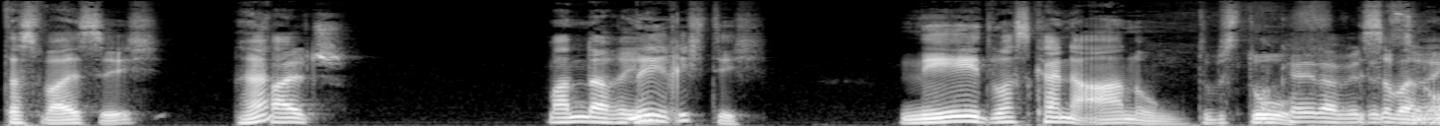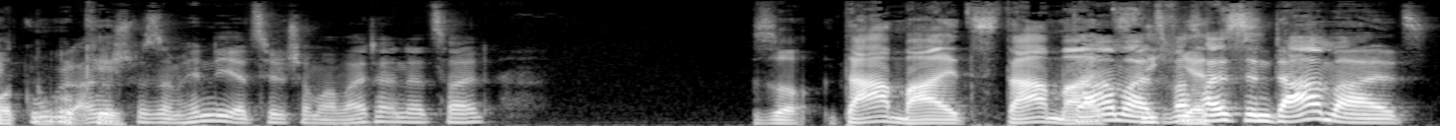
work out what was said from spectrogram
das weiß ich. Hä? falsch. Mandarin. Nee, richtig. Nee, du hast keine Ahnung. Du bist doof. okay, da wird ist jetzt aber direkt. Google okay. angeschmissen am Handy. Erzähl schon mal weiter in der Zeit. So, damals, damals. damals, was jetzt. heißt denn damals?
